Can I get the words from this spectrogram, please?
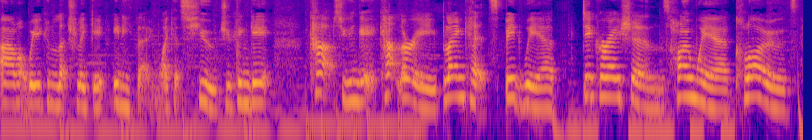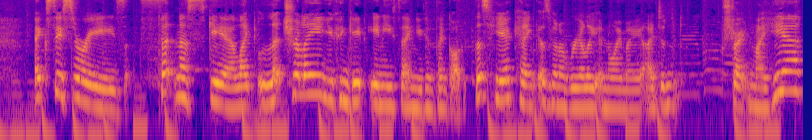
um, where you can literally get anything. Like it's huge. You can get cups, you can get cutlery, blankets, bedwear, decorations, homeware, clothes, accessories, fitness gear, like literally you can get anything you can think of. This hair kink is gonna really annoy me. I didn't straighten my hair.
